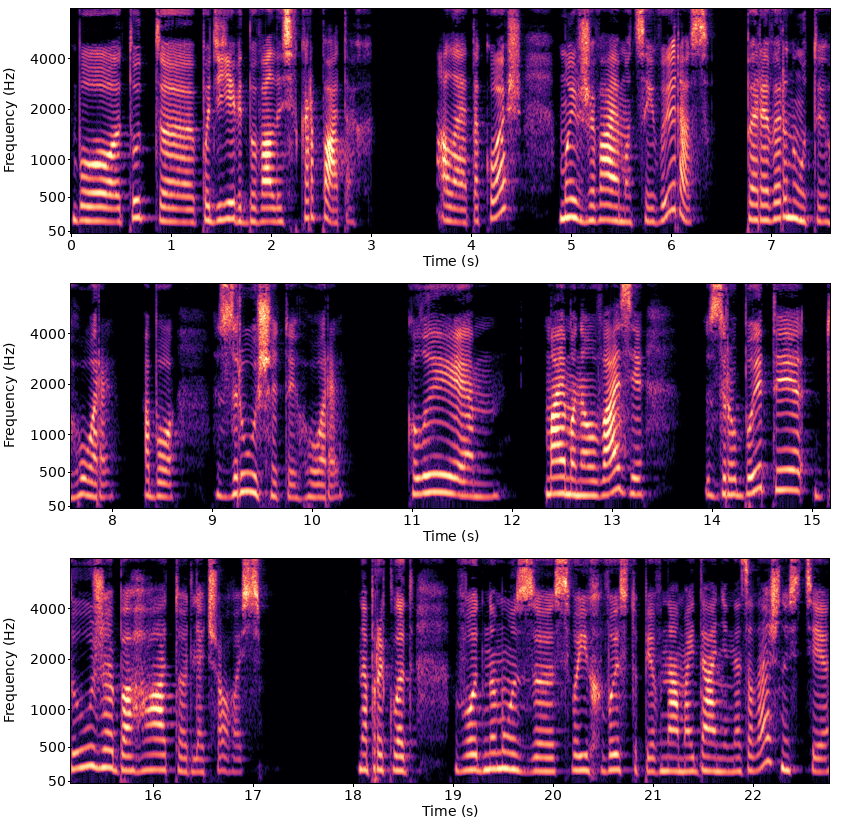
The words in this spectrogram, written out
бо тут е, події відбувались в Карпатах. Але також ми вживаємо цей вираз перевернути гори або зрушити гори, коли маємо на увазі зробити дуже багато для чогось. Наприклад, в одному з своїх виступів на Майдані Незалежності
